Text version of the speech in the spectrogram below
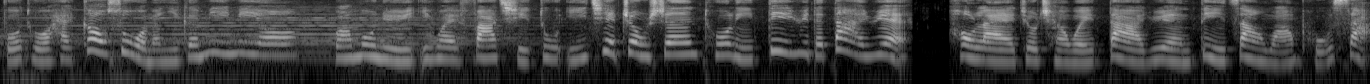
佛陀还告诉我们一个秘密哦。光目女因为发起度一切众生脱离地狱的大愿，后来就成为大愿地藏王菩萨。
